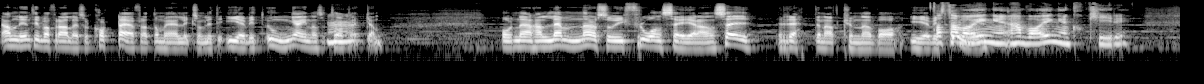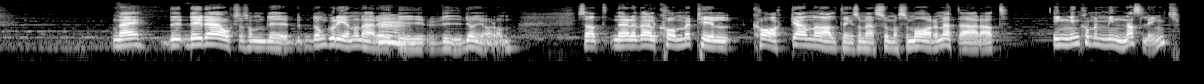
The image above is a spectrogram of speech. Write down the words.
anledningen till varför alla är så korta är för att de är liksom lite evigt unga inom citattecken. Och när han lämnar så ifrånsäger han sig rätten att kunna vara evigt Fast han var ju ingen, han var ingen Kokiri. Nej, det, det är det också som blir, de går igenom det här i, i videon gör de. Så att när det väl kommer till kakan och allting som är summa summarumet är att ingen kommer minnas Link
